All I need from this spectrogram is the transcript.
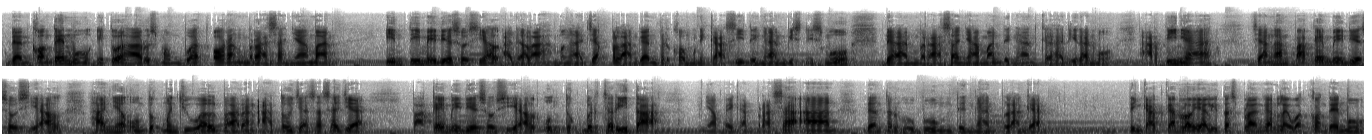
Dan kontenmu itu harus membuat orang merasa nyaman. Inti media sosial adalah mengajak pelanggan berkomunikasi dengan bisnismu dan merasa nyaman dengan kehadiranmu. Artinya, jangan pakai media sosial hanya untuk menjual barang atau jasa saja pakai media sosial untuk bercerita, menyampaikan perasaan, dan terhubung dengan pelanggan. Tingkatkan loyalitas pelanggan lewat kontenmu.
